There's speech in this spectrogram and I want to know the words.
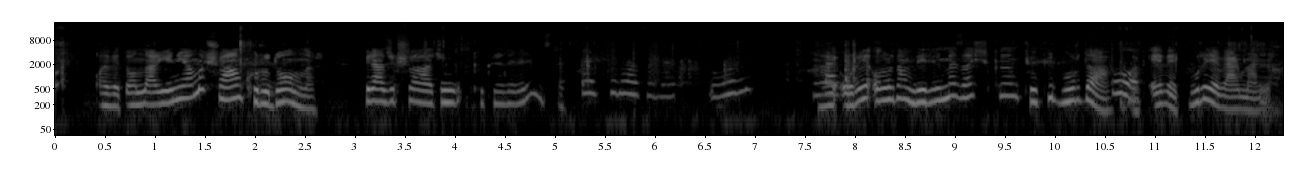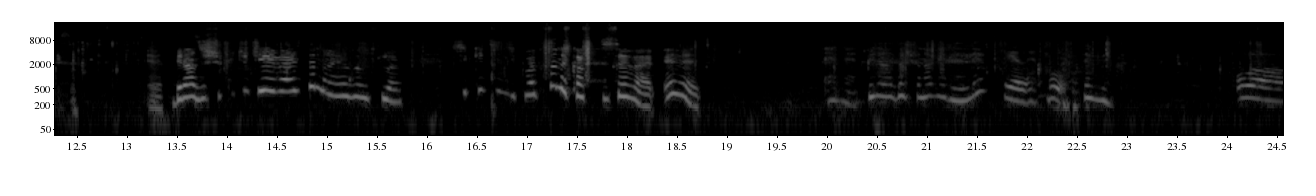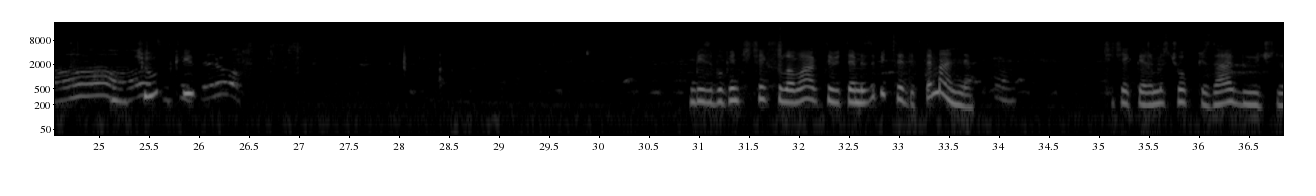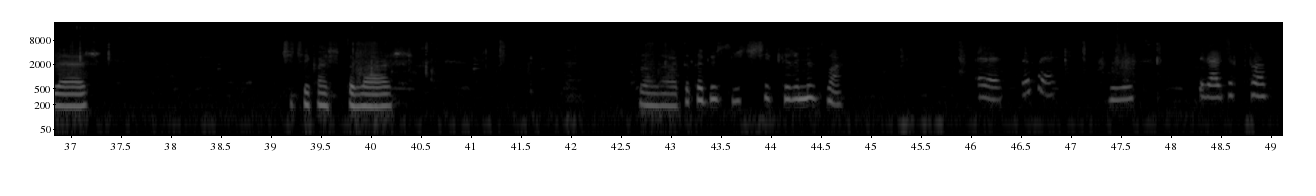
Evet onlar yeniyor ama şu an kurudu onlar. Birazcık şu ağacın köküne de verir misin? Ay şunu atacağım. Hayır oraya oradan verilmez aşkım. Kökü burada. Bu. Bak evet buraya vermen lazım. Evet birazcık şu küçücüğe versene Ayaz Aslan. Şu küçücük baksana kaktüse ver. Evet. Evet biraz da şuna verelim. Evet bu. Evet. Oo, Çok güzel. Biz bugün çiçek sulama aktivitemizi bitirdik değil mi anne? Evet. Çiçeklerimiz çok güzel büyüdüler. Çiçek açtılar. Buralarda da bir sürü çiçeklerimiz var. Evet değil mi? Evet. Birazcık top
